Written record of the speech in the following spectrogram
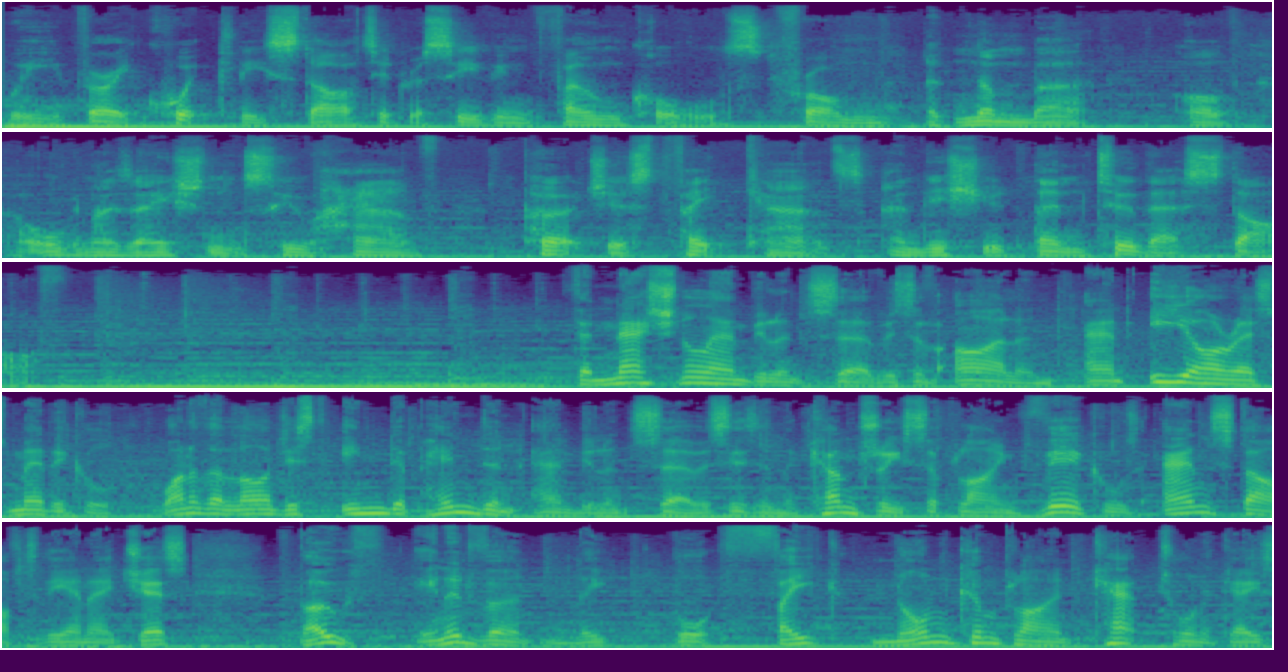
we very quickly started receiving phone calls from a number of organisations who have purchased fake cats and issued them to their staff. The National Ambulance Service of Ireland and ERS Medical, one of the largest independent ambulance services in the country supplying vehicles and staff to the NHS, both inadvertently bought fake, non-compliant cat tourniquets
